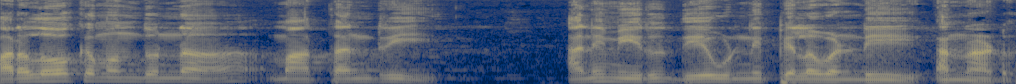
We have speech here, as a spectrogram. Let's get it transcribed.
పరలోకమందున్న మా తండ్రి అని మీరు దేవుణ్ణి పిలవండి అన్నాడు.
